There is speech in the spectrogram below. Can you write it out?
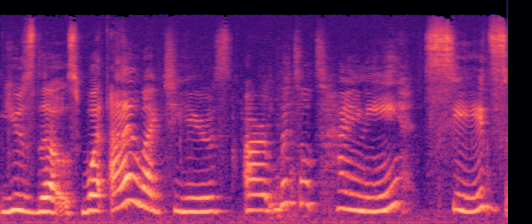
use those. What I like to use are little tiny seeds,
